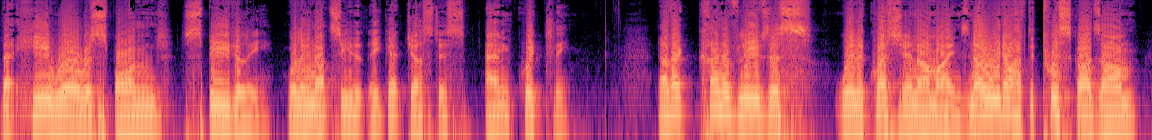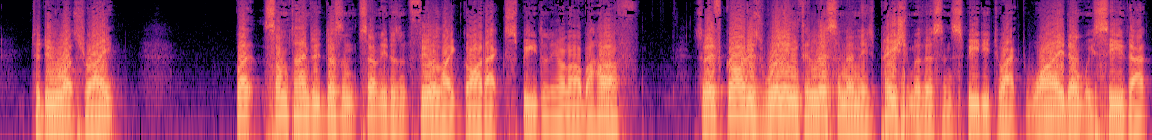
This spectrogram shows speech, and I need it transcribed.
that he will respond speedily. Will he not see that they get justice and quickly? Now that kind of leaves us with a question in our minds. No, we don't have to twist God's arm to do what's right. But sometimes it doesn't, certainly doesn't feel like God acts speedily on our behalf. So if God is willing to listen and is patient with us and speedy to act, why don't we see that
